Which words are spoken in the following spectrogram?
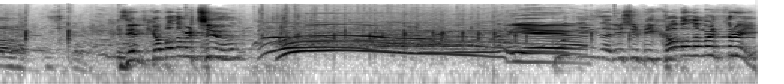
Oh. Is it couple number two? Yeah. Means that it should be couple number three.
